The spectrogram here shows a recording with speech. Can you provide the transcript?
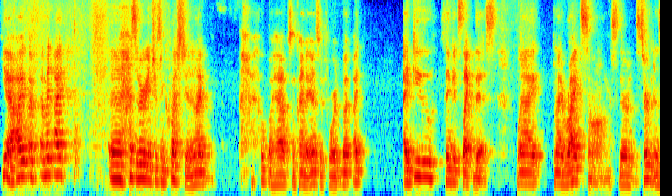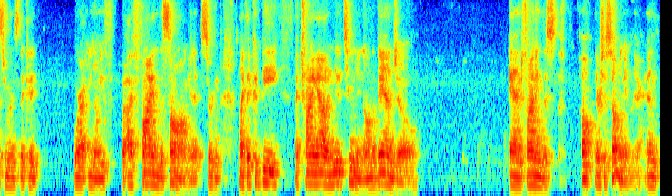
Yeah, I, I, I mean, I. Uh, that's a very interesting question, and I, I hope I have some kind of answer for it. But I, I do think it's like this: when I when I write songs, there are certain instruments that could where you know you but I find the song and it's certain like there could be like trying out a new tuning on the banjo and finding this oh there's a song in there and,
